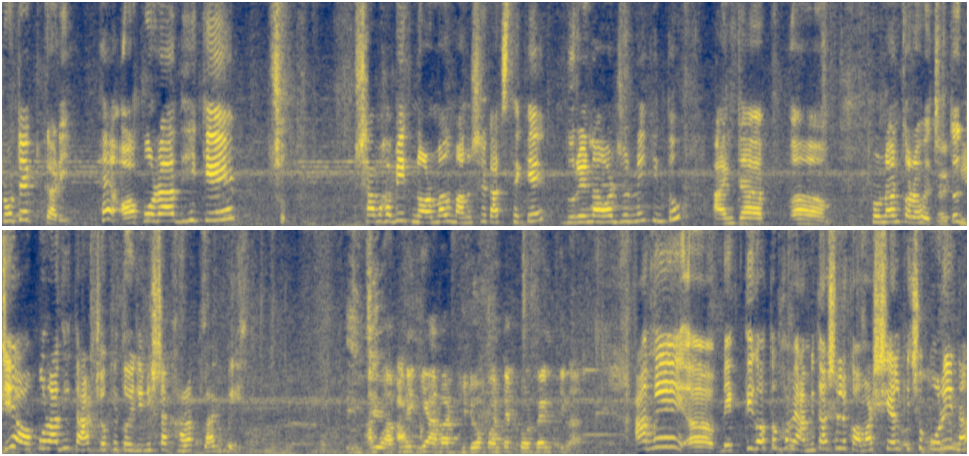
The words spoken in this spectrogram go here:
প্রোটেক্টকারী হ্যাঁ অপরাধীকে স্বাভাবিক নর্মাল মানুষের কাছ থেকে দূরে নেওয়ার জন্যই কিন্তু আইনটা প্রণয়ন করা হয়েছে। তো যে অপরাধী তার চোখে তো ওই জিনিসটা খারাপ লাগবেই। আপু, আপনি কি আবার ভিডিও কন্টেন্ট করবেন কিনা? আমি ব্যক্তিগতভাবে আমি তো আসলে কমার্শিয়াল কিছু করি না।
